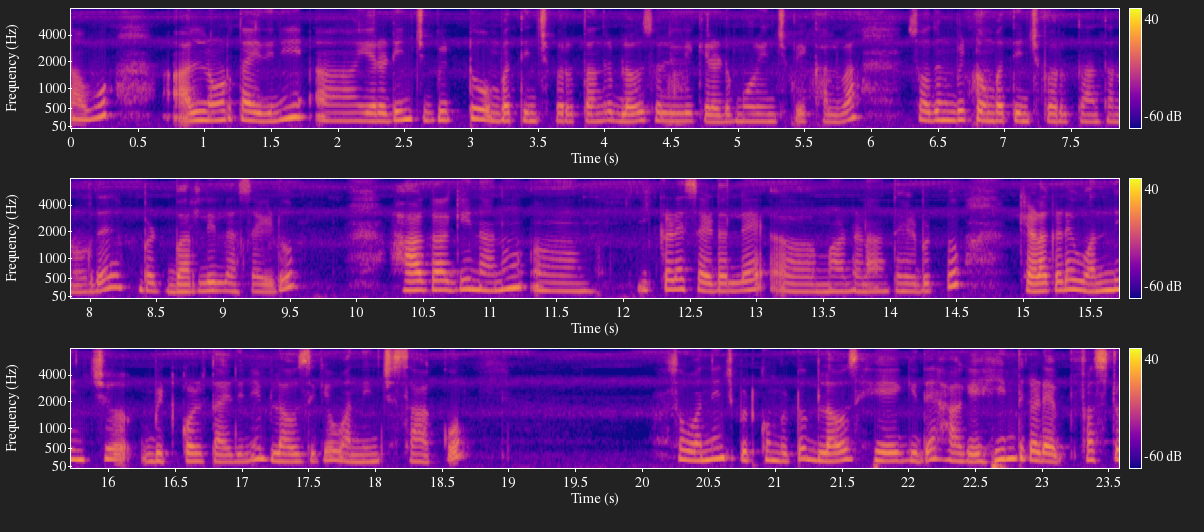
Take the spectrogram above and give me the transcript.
ನಾವು ಅಲ್ಲಿ ನೋಡ್ತಾ ಇದ್ದೀನಿ ಎರಡು ಇಂಚ್ ಬಿಟ್ಟು ಒಂಬತ್ತು ಇಂಚ್ ಬರುತ್ತಾ ಅಂದರೆ ಬ್ಲೌಸ್ ಹೊಲಿಲಿಕ್ಕೆ ಎರಡು ಮೂರು ಇಂಚ್ ಬೇಕಲ್ವಾ? ಸೊ ಅದನ್ನು ಬಿಟ್ಟು ಒಂಬತ್ತು ಇಂಚ್ ಬರುತ್ತಾ ಅಂತ ನೋಡಿದೆ ಬಟ್ ಬರಲಿಲ್ಲ ಸೈಡು ಹಾಗಾಗಿ ನಾನು ಈ ಕಡೆ ಸೈಡಲ್ಲೇ ಮಾಡೋಣ ಅಂತ ಹೇಳಿಬಿಟ್ಟು ಕೆಳಗಡೆ ಒಂದು ಇಂಚು ಬಿಟ್ಕೊಳ್ತಾ ಇದ್ದೀನಿ. ಬ್ಲೌಸಿಗೆ ಒಂದು ಇಂಚ್ ಸಾಕು. ಸೊ ಒಂದು ಇಂಚ್ ಬಿಟ್ಕೊಂಡ್ಬಿಟ್ಟು ಬ್ಲೌಸ್ ಹೇಗಿದೆ, ಹಾಗೆ ಹಿಂದ್ಗಡೆ ಫಸ್ಟು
